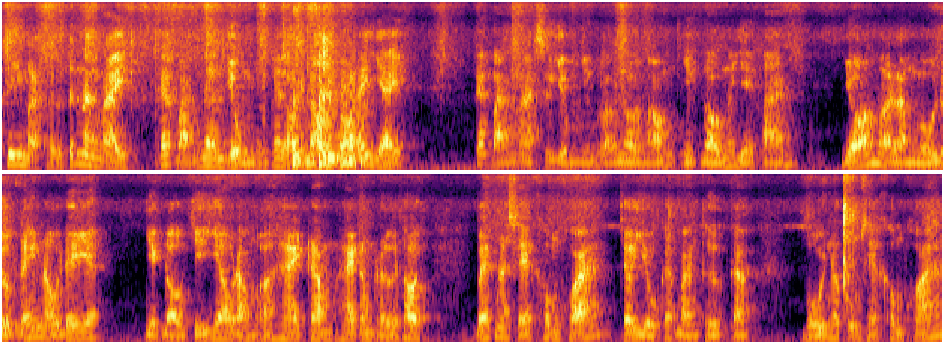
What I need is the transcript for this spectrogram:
Khi mà thử tính năng này các bạn nên dùng những cái loại nồi có đáy dày. Các bạn mà sử dụng những loại nồi mỏng nhiệt độ nó dễ tản. Gió mà làm nguội được đáy nồi đi á, nhiệt độ chỉ dao động ở 200 200 rưỡi thôi. Bếp nó sẽ không khóa cho dù các bạn thử cả buổi nó cũng sẽ không khóa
